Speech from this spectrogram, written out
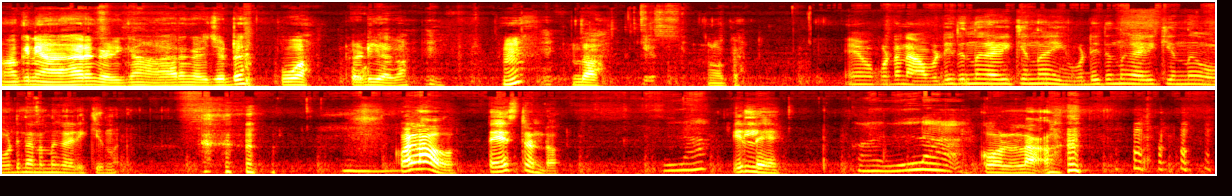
നമുക്കിനി ആഹാരം കഴിക്കാം. ആഹാരം കഴിച്ചിട്ട് പോവാം. റെഡിയാക്കാം ആകാം എന്താ? ഓക്കെ. ഏമക്കൂട്ടൻ അവിടെ ഇരുന്ന് കഴിക്കുന്നു ഇവിടെ ഇരുന്ന് കഴിക്കുന്നു ഓടി നടന്ന് കഴിക്കുന്നു. കൊള്ളാവോ? ടേസ്റ്റ് ഉണ്ടോ? ഇല്ലേ? കൊള്ളാം.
